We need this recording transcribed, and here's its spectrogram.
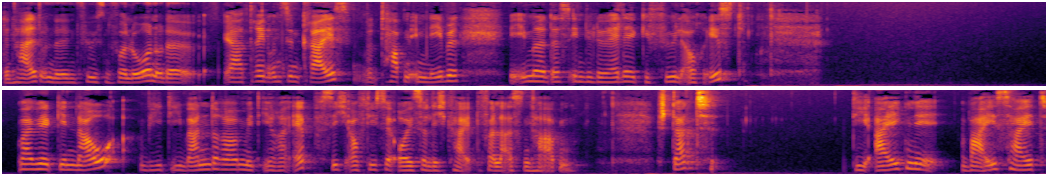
den Halt unter den Füßen verloren oder ja, drehen uns im Kreis und haben im Nebel, wie immer das individuelle Gefühl auch ist. Weil wir genau wie die Wanderer mit ihrer App sich auf diese Äußerlichkeiten verlassen haben. Statt die eigene Weisheit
